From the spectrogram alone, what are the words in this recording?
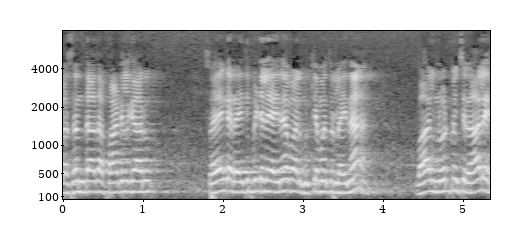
వసంత్ దాదా పాటిల్ గారు స్వయంగా రైతు బిడ్డలే అయినా వాళ్ళు ముఖ్యమంత్రులు అయినా వాళ్ళ నోటి నుంచి రాలే.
